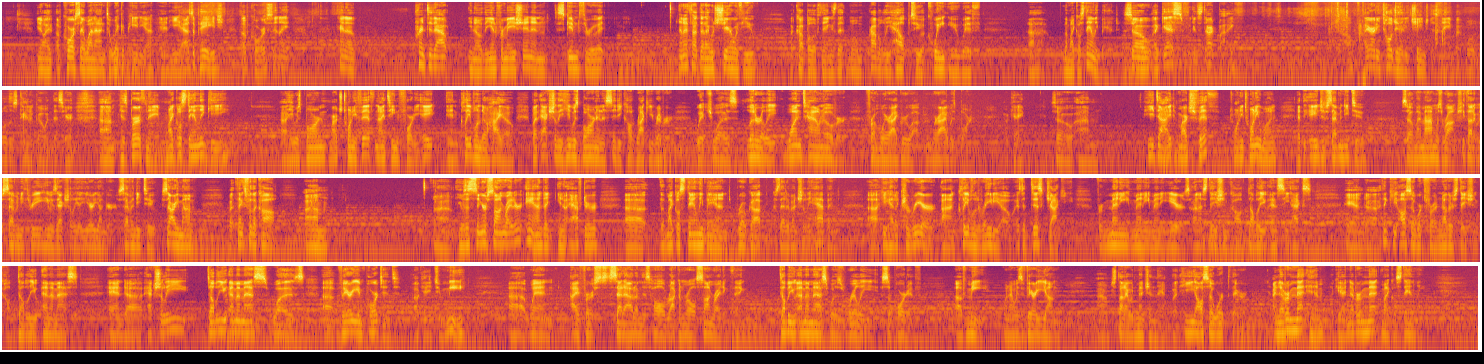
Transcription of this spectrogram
you know, I, of course, I went on to Wikipedia, and he has a page, of course, and I kind of printed out, you know, the information and skimmed through it. And I thought that I would share with you a couple of things that will probably help to acquaint you with uh, the Michael Stanley Band. So I guess we could start by. Well, I already told you that he changed his name, but we'll, we'll just kind of go with this here. Um, his birth name, Michael Stanley Gee. Uh, he was born March 25th, 1948, in Cleveland, Ohio, but actually he was born in a city called Rocky River, which was literally one town over from where I grew up and where I was born. Okay, so um, he died March 5th, 2021, at the age of 72. So my mom was wrong. She thought it was 73. He was actually a year younger, 72. Sorry, mom, but thanks for the call. Um, uh, he was a singer songwriter, and uh, you know after uh, the Michael Stanley band broke up, because that eventually happened, uh, he had a career on Cleveland radio as a disc jockey for many, many, many years on a station called WNCX. And uh, I think he also worked for another station called WMMS. And uh, actually, WMMS was uh, very important, okay, to me uh, when I first set out on this whole rock and roll songwriting thing. WMMS was really supportive of me when I was very young. Um, just thought I would mention that. But he also worked there. I never met him. Okay, I never met Michael Stanley.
